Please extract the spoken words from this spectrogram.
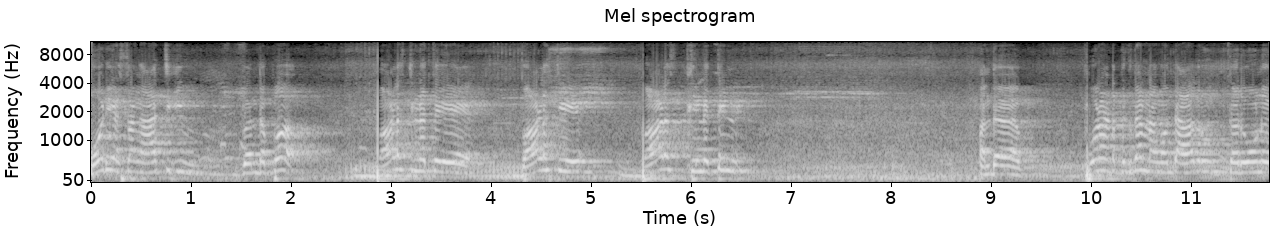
மோடி அரசாங்கம் ஆட்சிக்கு வந்தப்போ பாலஸ்தீனத்தை பாலஸ்தீ பாலஸ்தீனத்தின் அந்த போராட்டத்துக்கு தான் நாங்கள் வந்து ஆதரவு தருவோம்னு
